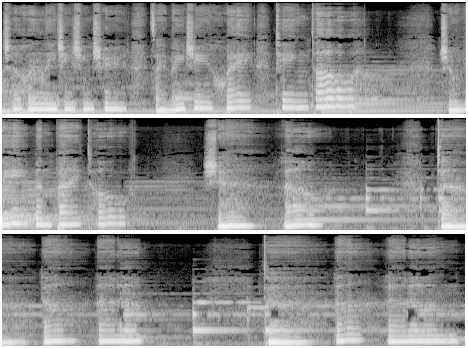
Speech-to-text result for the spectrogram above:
这婚礼进行曲再没机会听到祝你们白头。雪老哒哒哒哒哒哒哒哒。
